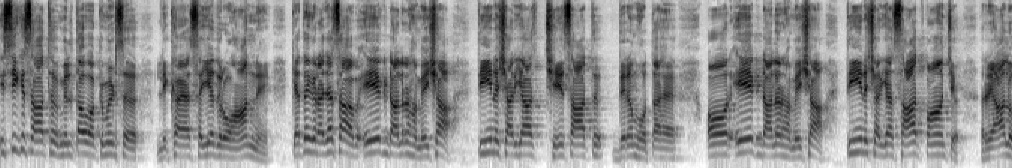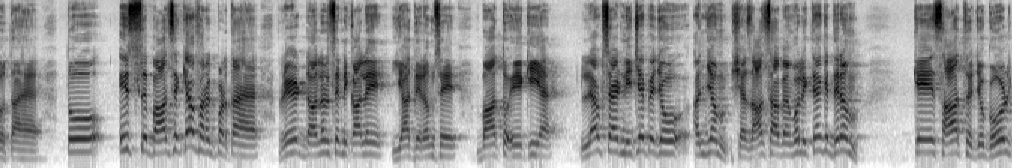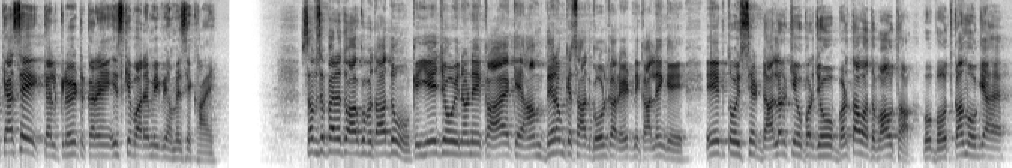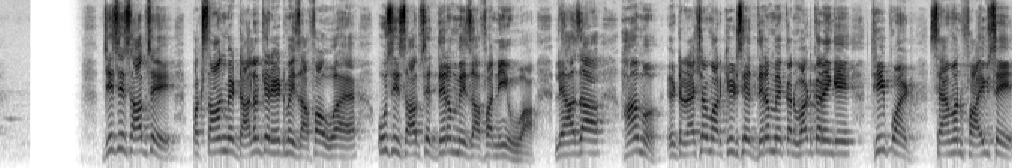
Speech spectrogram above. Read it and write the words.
इसी के साथ मिलता हुआ कमेंट्स लिखा है सैयद रोहान ने। कहते हैं कि राजा साहब, एक डॉलर हमेशा तीन अशारिया छः सात दिरम होता है और एक डॉलर हमेशा तीन अशारिया सात पाँच रियाल होता है। तो इस बात से क्या फ़र्क पड़ता है? रेट डॉलर से निकालें या दिरम से? बात तो एक ही है। लेफ़्ट साइड नीचे पे जो अंजम शहजाद साहब हैं, वो लिखते हैं कि दिरम के साथ जो गोल्ड कैसे कैलकुलेट करें, इसके बारे में भी हमें सिखाएँ। सबसे पहले तो आपको बता दूँ कि ये जो इन्होंने कहा है कि हम दिरम के साथ गोल्ड का रेट निकालेंगे, एक तो इससे डॉलर के ऊपर जो बढ़ता हुआ दबाव था, वो बहुत कम हो गया है। जिस हिसाब से पाकिस्तान में डॉलर के रेट में इजाफा हुआ है, उस हिसाब से दिरम में इजाफा नहीं हुआ। लिहाजा हम इंटरनेशनल मार्केट से दिरम में कन्वर्ट करेंगे 3.75 से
